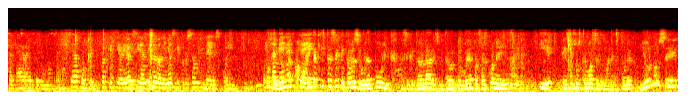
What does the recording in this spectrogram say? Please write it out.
pues le agradeceríamos demasiado. Ok. Porque si ha habido accidentes de los niños que cruzan de la escuela. Y Ok, también no, este, Ahorita aquí está el secretario de Seguridad Pública, el secretario Lares, ahorita lo voy a pasar con ellos y esos dos temas se los van a exponer. Yo no sé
